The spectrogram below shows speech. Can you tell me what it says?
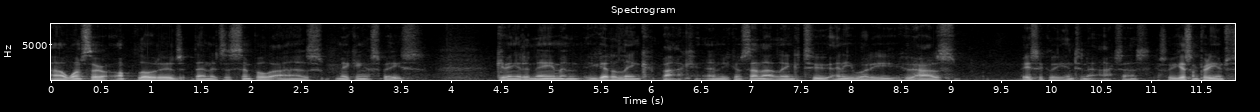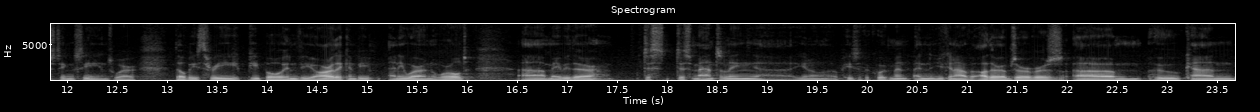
Uh, once they're uploaded, then it's as simple as making a space, giving it a name, and you get a link back. And you can send that link to anybody who has basically internet access. So you get some pretty interesting scenes where there'll be three people in VR. They can be anywhere in the world. Uh, maybe they're dis dismantling, uh, you know, a piece of equipment, and you can have other observers um, who can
